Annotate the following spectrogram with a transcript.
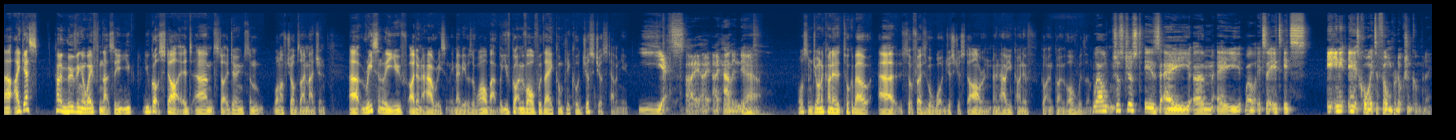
Uh, I guess kind of moving away from that. So you you, you got started, um, started doing some one-off jobs, I imagine. Uh, recently, you've I don't know how recently, maybe it was a while back, but you've got involved with a company called Just Just, haven't you? Yes, I, I, I have indeed. Yeah. Awesome. Do you want to kind of talk about, uh, sort of first of all, what Just Just are and, and how you kind of got got involved with them? Well, just just is a um a well, it's a it's it's in it in its core, it's a film production company.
